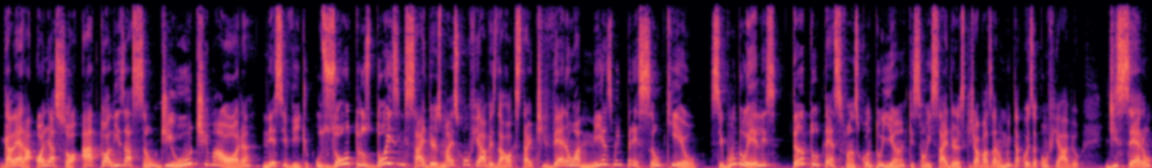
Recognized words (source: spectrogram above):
Galera, olha só, a atualização de última hora nesse vídeo. Os outros dois insiders mais confiáveis da Rockstar tiveram a mesma impressão que eu. Segundo eles, tanto o Tess Fans quanto o Ian, que são insiders que já vazaram muita coisa confiável, disseram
